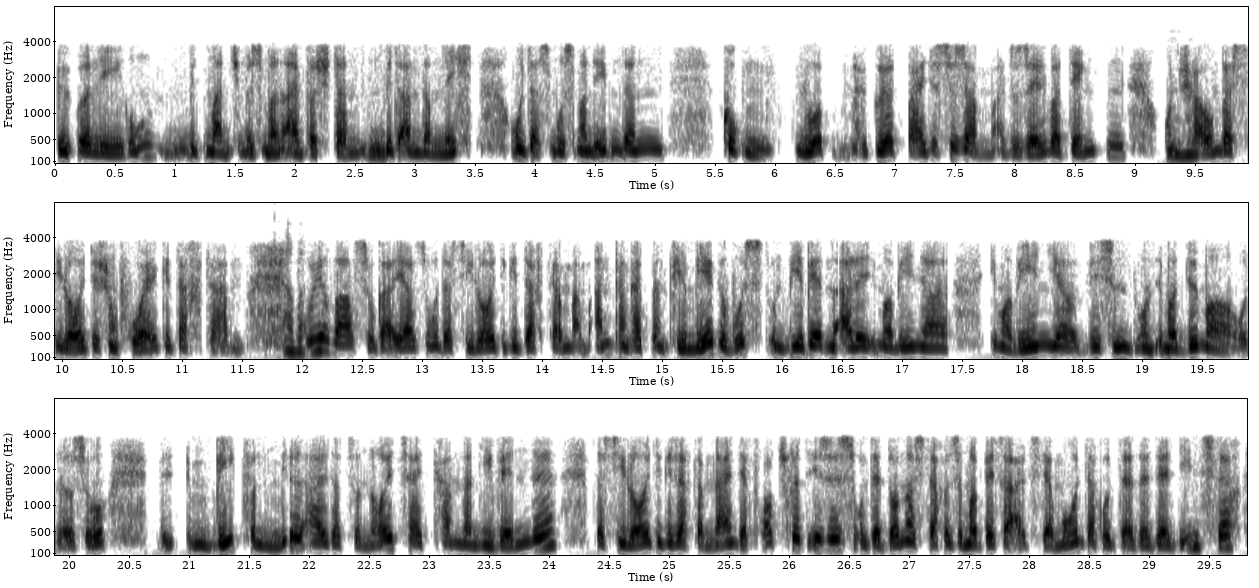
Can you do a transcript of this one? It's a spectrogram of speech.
Überlegung, mit manchem ist man einverstanden, mit anderem nicht. Und das muss man eben dann gucken. Nur gehört beides zusammen. Also selber denken und mhm. schauen, was die Leute schon vorher gedacht haben. Aber Früher war es sogar ja so, dass die Leute gedacht haben, am Anfang hat man viel mehr gewusst und wir werden alle immer weniger, immer weniger wissend und immer dümmer oder so. Im Weg von dem Mittelalter zur Neuzeit kam dann die Wende, dass die Leute gesagt haben, nein, der Fortschritt ist es und der Donnerstag ist immer besser als der Montag und der, der, der Dienstag.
